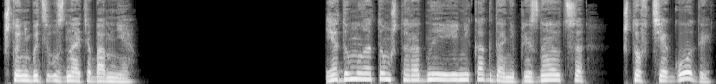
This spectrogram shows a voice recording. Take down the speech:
что-нибудь узнать обо мне. Я думал о том, что родные ей никогда не признаются, что в те годы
